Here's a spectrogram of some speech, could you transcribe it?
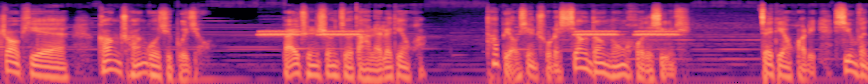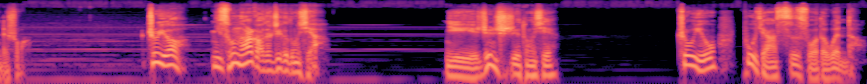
照片刚传过去不久，白春生就打来了电话，他表现出了相当浓厚的兴趣，在电话里兴奋地说：“周游，你从哪儿搞的这个东西啊？”你认识这东西？周游不假思索地问道。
